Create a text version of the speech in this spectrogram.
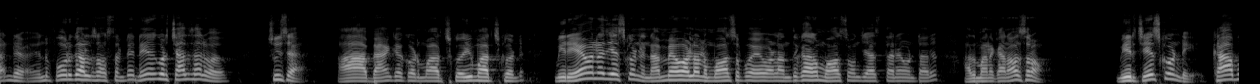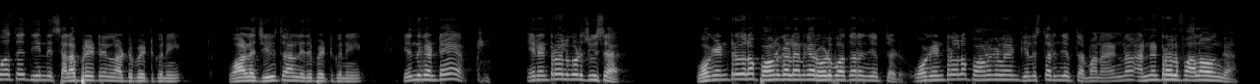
అంటే ఎన్ని ఫోన్ కాల్స్ వస్తుంటే నేను కూడా చాలాసార్లు చూసా ఆ బ్యాంక్ అకౌంట్ మార్చుకో ఇవి మార్చుకోండి మీరు ఏమైనా చేసుకోండి. నమ్మేవాళ్ళను మోసపోయే వాళ్ళు అంతకాలం మోసం చేస్తూనే ఉంటారు. అది మనకు అనవసరం. మీరు చేసుకోండి. కాకపోతే దీన్ని సెలబ్రిటీలను అడ్డు పెట్టుకుని వాళ్ళ జీవితాలను ఇది పెట్టుకుని ఎందుకంటే నేను ఇంటర్వ్యూలు కూడా చూసా. ఒక ఇంటర్వ్యూలో పవన్ కళ్యాణ్ గారు ఓడిపోతారని చెప్తాడు. ఒక ఇంటర్వ్యూలో పవన్ కళ్యాణ్ గెలుస్తారని చెప్తారు. మన అన్న అన్ని ఇంటర్వ్యూలు ఫాలో అవ్వంగా.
